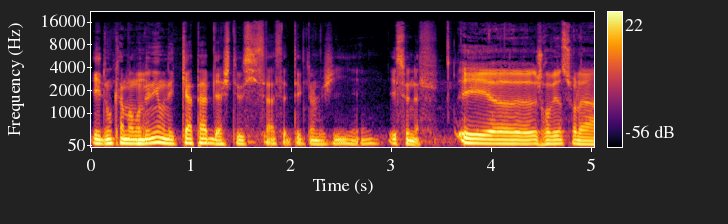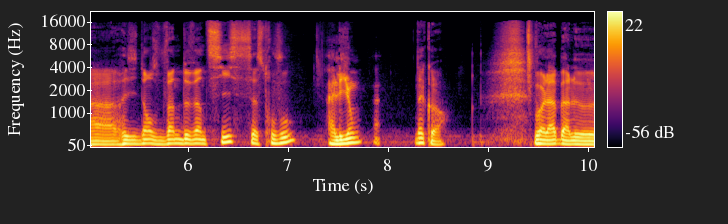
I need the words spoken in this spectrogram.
Et donc, à un moment mm. donné, on est capable d'acheter aussi ça, cette technologie et, ce neuf. Et euh, je reviens sur la résidence 2226, ça se trouve où? À Lyon. D'accord. Voilà, bah le,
